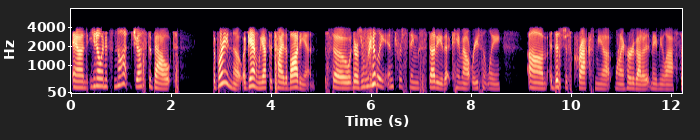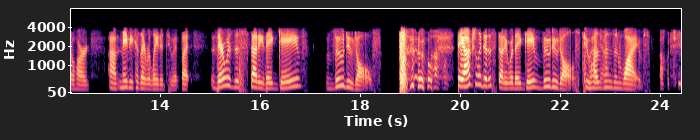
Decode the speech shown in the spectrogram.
And you know, and it's not just about the brain though. Again, we have to tie the body in. So there's a really interesting study that came out recently. Um, this just cracks me up. When I heard about it, it made me laugh so hard. Um, maybe because I related to it, but there was this study. They gave voodoo dolls. To, Oh, they actually did a study where they gave voodoo dolls to husbands and wives oh dear.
